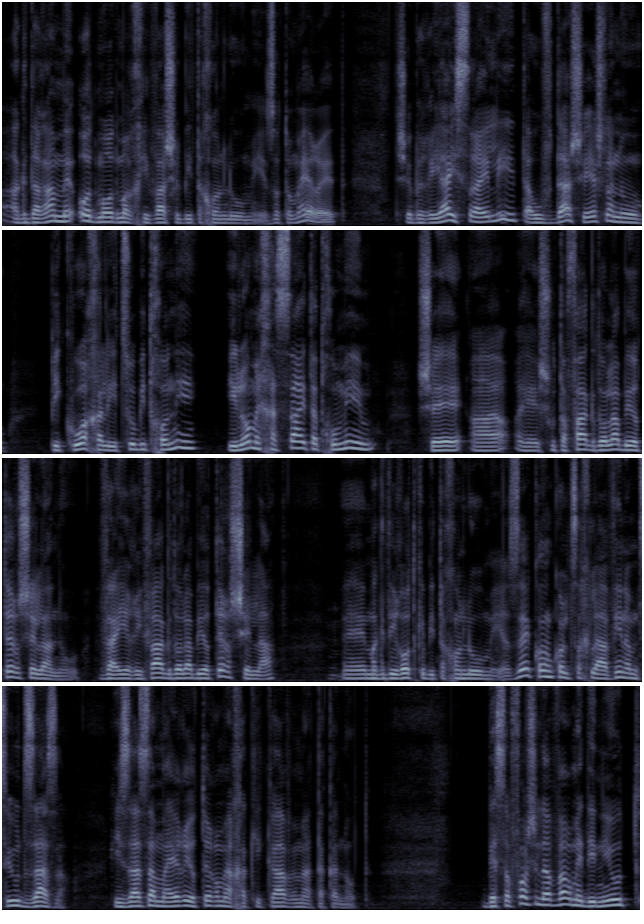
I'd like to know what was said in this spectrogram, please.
הגדרה מאוד מאוד מרחיבה של ביטחון לאומי. זאת אומרת, שבראייה ישראלית, העובדה שיש לנו פיקוח על ייצוא ביטחוני, היא לא מכסה את התחומים שהשותפה הגדולה ביותר שלנו והיריבה הגדולה ביותר שלה אה, מגדירות כביטחון לאומי. אז זה קודם כל צריך להבין, המציאות זזה. היא זזה מהר יותר מהחקיקה ומהתקנות. בסופו של דבר מדיניות,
